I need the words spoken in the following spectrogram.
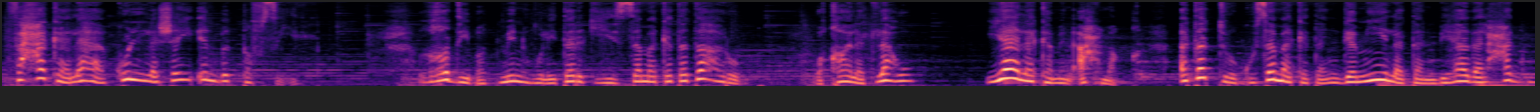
فحكى لها كل شيء بالتفصيل. غضبت منه لتركه السمكة تهرب وقالت له يا لك من أحمق أتترك سمكة جميلة بهذا الحجم؟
